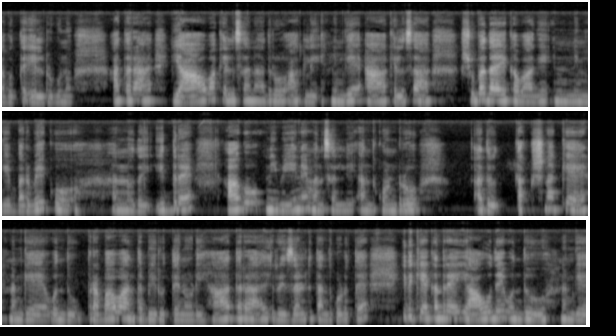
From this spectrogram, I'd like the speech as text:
ಆಗುತ್ತೆ ಎಲ್ರಿಗೂ ಆ ಥರ ಯಾವ ಕೆಲಸನಾದರೂ ಆಗಲಿ, ನಿಮಗೆ ಆ ಕೆಲಸ ಶುಭದಾಯಕವಾಗಿ ನಿಮಗೆ ಬರಬೇಕು ಅನ್ನೋದು ಇದ್ದರೆ ಹಾಗೂ ನೀವೇನೇ ಮನಸ್ಸಲ್ಲಿ ಅಂದ್ಕೊಂಡ್ರೂ ಅದು ತಕ್ಷಣಕ್ಕೆ ನಮಗೆ ಒಂದು ಪ್ರಭಾವ ಅಂತ ಬೀರುತ್ತೆ ನೋಡಿ. ಆ ಥರ ರಿಸಲ್ಟ್ ತಂದುಕೊಡುತ್ತೆ. ಇದಕ್ಕೆ ಯಾಕಂದರೆ ಯಾವುದೇ ಒಂದು ನಮಗೆ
